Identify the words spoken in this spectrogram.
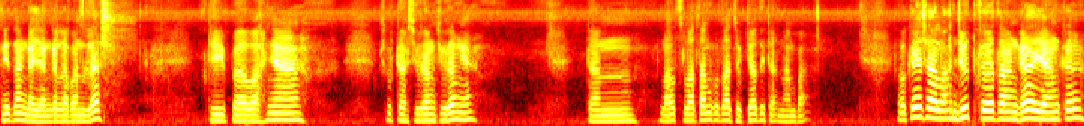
ini tangga yang ke 18 di bawahnya sudah jurang-jurang ya. Dan Laut Selatan Kota Jogja tidak nampak. Oke saya lanjut ke tangga yang ke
